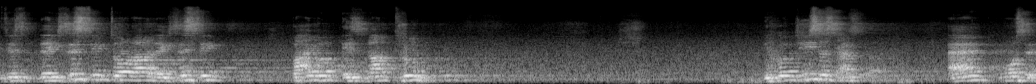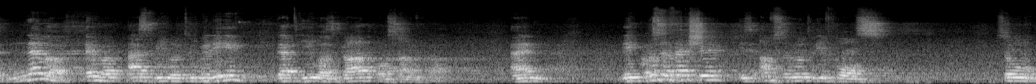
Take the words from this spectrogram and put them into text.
It is the existing Torah, the existing Bible is not true. Because Jesus has and Moses never ever asked people to believe that he was God or Son of God. And the crucifixion is absolutely false. So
